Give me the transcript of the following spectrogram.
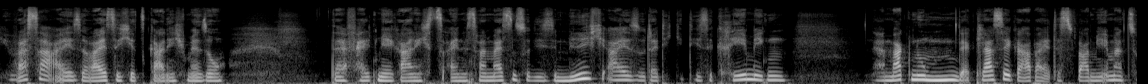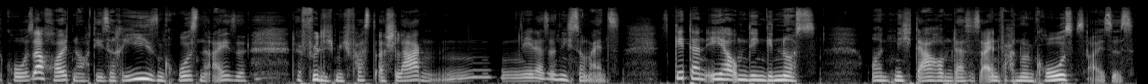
Die Wassereise weiß ich jetzt gar nicht mehr so. Da fällt mir gar nichts ein. Es waren meistens so diese Milcheise oder die, diese cremigen Magnum, der Klassiker, aber das war mir immer zu groß. Auch heute noch, diese riesengroßen Eise. Da fühle ich mich fast erschlagen. Nee, das ist nicht so meins. Es geht dann eher um den Genuss und nicht darum, dass es einfach nur ein großes Eis ist.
